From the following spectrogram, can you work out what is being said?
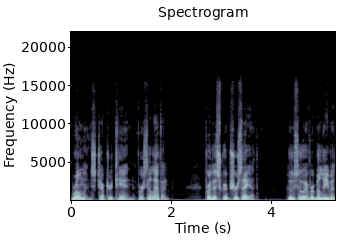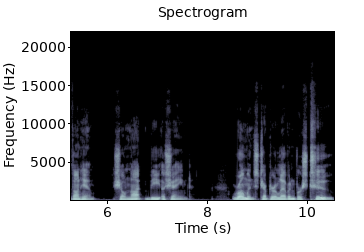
Romans chapter 10, verse 11. For the Scripture saith, Whosoever believeth on him shall not be ashamed. Romans chapter 11, verse 2.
